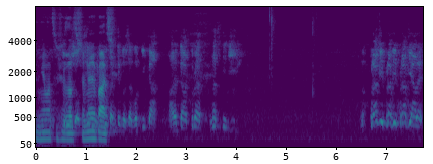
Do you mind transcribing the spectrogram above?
Nie ma co się Dużo zatrzymywać. tego zawodnika, ale to akurat nas nie dziwi. No, prawie, prawie, prawie, ale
